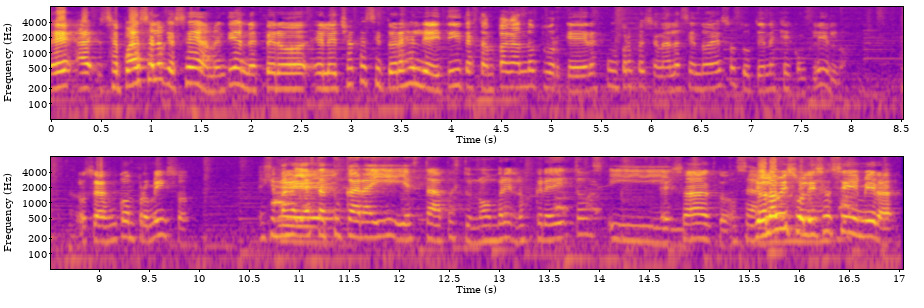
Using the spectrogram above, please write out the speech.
eh, ah, se puede hacer lo que sea, ¿me entiendes? Pero el hecho es que si tú eres el de Haití y te están pagando porque eres un profesional haciendo eso, tú tienes que cumplirlo. O sea, es un compromiso. Es que más allá Eh, está tu cara ahí y está pues tu nombre en los créditos y... Exacto. o sea, Yo lo visualizo así, mira,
